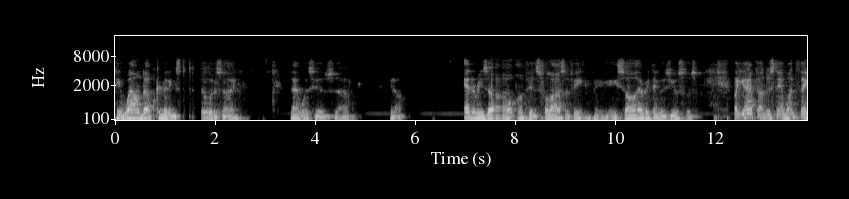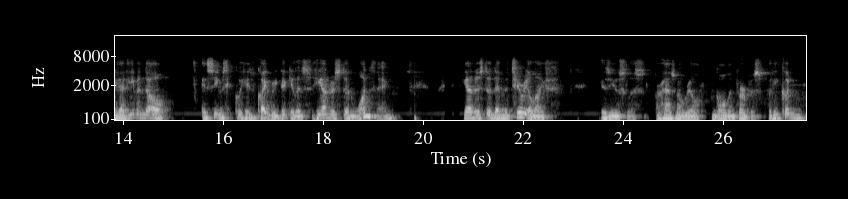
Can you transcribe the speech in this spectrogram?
he wound up committing suicide. That was his uh, you know, end result of his philosophy. He saw everything was useless. But you have to understand one thing that even though it seems he's quite ridiculous, he understood one thing he understood that material life is useless or has no real goal and purpose, but he couldn't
